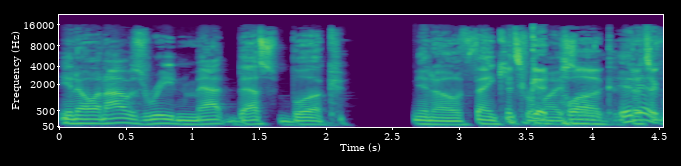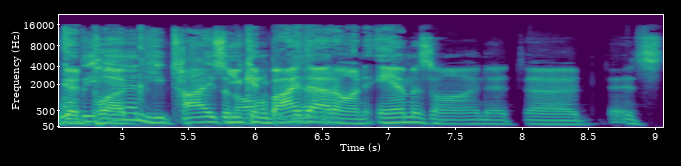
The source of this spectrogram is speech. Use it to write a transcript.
You know, and I was reading Matt Best's book, you know, thank you That's a for good my plug. It That's a is. Well, good the plug. end, he ties it you can buy that on Amazon at uh, it's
